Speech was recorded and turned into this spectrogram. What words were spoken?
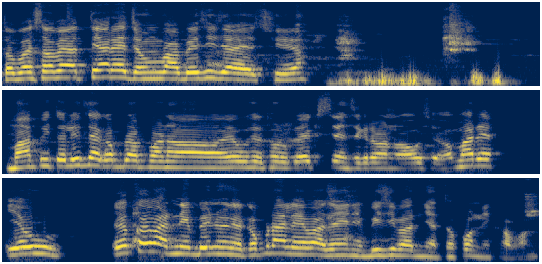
તો બસ હવે અત્યારે જમવા બેસી જાય છીએ. માપી તો લીધા કપડા પણ એવું છે થોડુંક એક્સચેન્જ કરવાનું આવશે. અમારે એવું એક વાર નહીં બેનું કે કપડા લેવા જાય ને બીજી વાર ત્યાં ધક્કો નહીં ખાવાનો?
